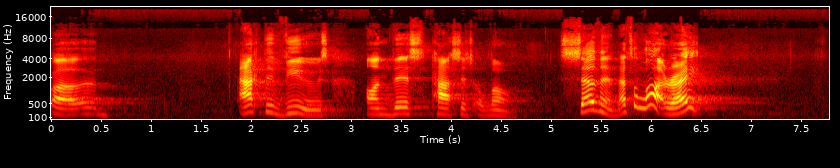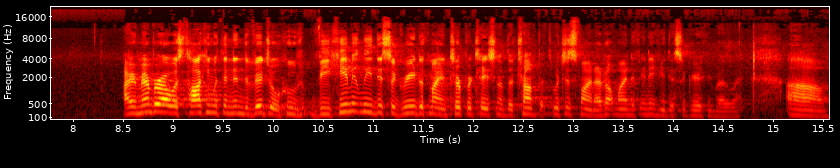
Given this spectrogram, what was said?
uh, active views on this passage alone. Seven, that's a lot, right? I remember I was talking with an individual who vehemently disagreed with my interpretation of the trumpets, which is fine. I don't mind if any of you disagree with me, by the way. Um,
